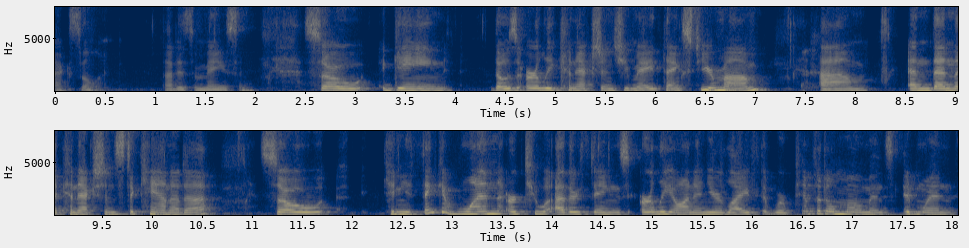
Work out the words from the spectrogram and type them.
Excellent. That is amazing. So, again, those early connections you made thanks to your mom, um, and then the connections to Canada. So, can you think of one or two other things early on in your life that were pivotal moments and when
